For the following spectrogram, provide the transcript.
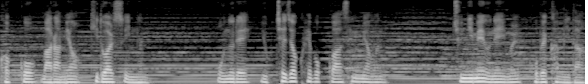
걷고 말하며 기도할 수 있는 오늘의 육체적 회복과 생명은 주님의 은혜임을 고백합니다.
